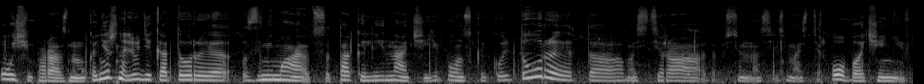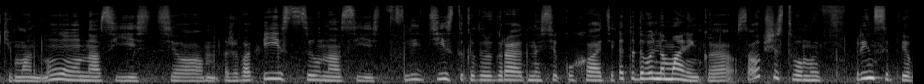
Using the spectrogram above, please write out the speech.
Очень по-разному. Конечно, люди, которые занимаются так или иначе японской культурой, это мастера, допустим, у нас есть мастер по облачению в кимоно, у нас есть э, живописцы, живописцы, у нас есть флейтисты, которые играют на секухате. Это довольно маленькое сообщество, мы, в принципе,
